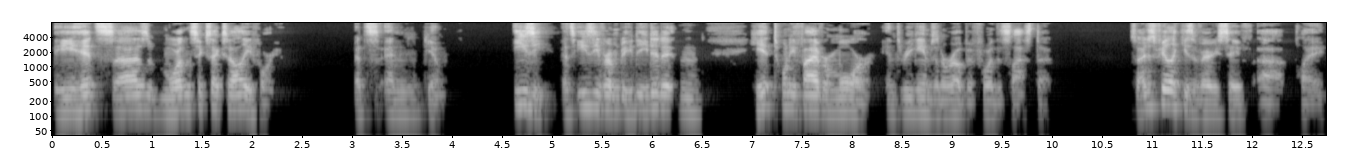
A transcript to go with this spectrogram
he hits uh, more than six X value for you. That's and you know easy. It's easy for him to. He did it and he hit 25 or more in three games in a row before this last done. So I just feel like he's a very safe uh, play.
